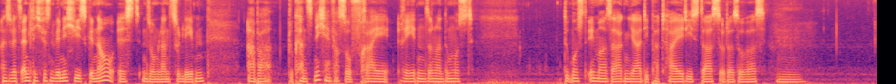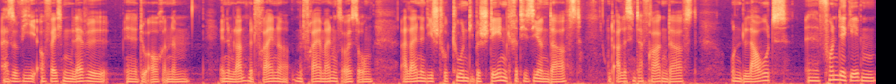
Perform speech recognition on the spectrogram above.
Also letztendlich wissen wir nicht, wie es genau ist, in so einem Land zu leben. Aber du kannst nicht einfach so frei reden, sondern du musst, du musst immer sagen, ja, die Partei, dies, das oder sowas. Mhm. Also wie, auf welchem Level äh, du auch in einem, in einem Land mit freier, mit freier Meinungsäußerung alleine die Strukturen, die bestehen, kritisieren darfst und alles hinterfragen darfst und laut äh, von dir geben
